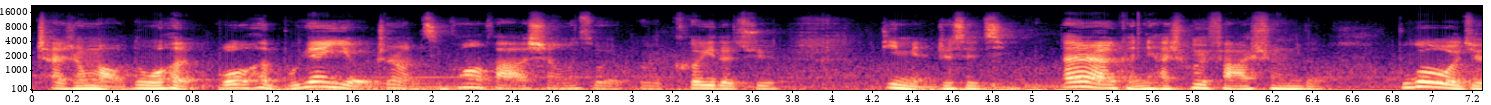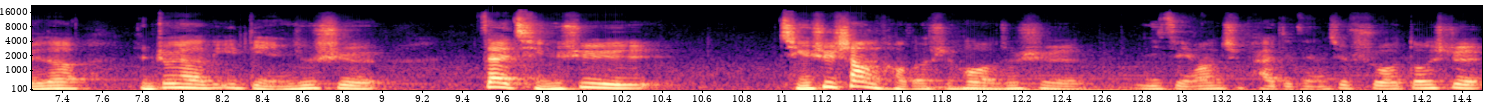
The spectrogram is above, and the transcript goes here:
产生矛盾。我很我很不愿意有这种情况发生，所以会刻意的去避免这些情。当然，肯定还是会发生的。不过，我觉得很重要的一点就是在情绪。情绪上头的时候，就是你怎样去排解，怎样去说，都是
